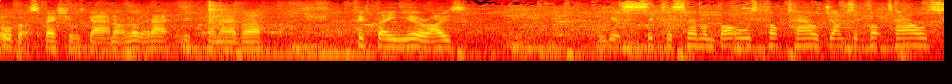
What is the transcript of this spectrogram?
All got specials going on. Look at that. You can have uh, 15 euros you get six or seven bottles, cocktails, jugs of cocktails.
